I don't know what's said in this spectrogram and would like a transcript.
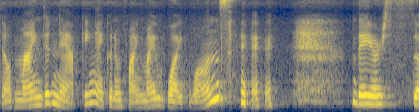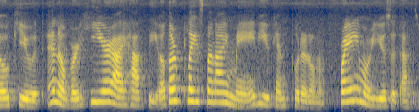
Don't mind the napkin, I couldn't find my white ones. they are so cute. And over here I have the other placement I made. You can put it on a frame or use it as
